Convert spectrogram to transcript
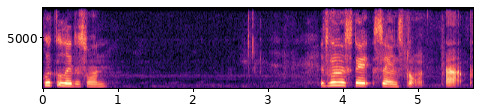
Click the latest one. It's gonna stay say install app.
